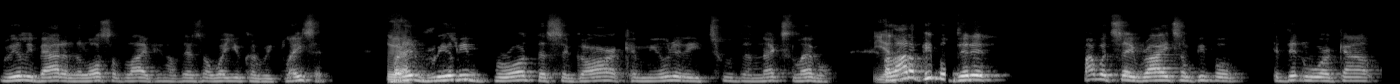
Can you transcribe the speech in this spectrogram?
really bad and the loss of life, you know, there's no way you can replace it. Yeah. But it really brought the cigar community to the next level. Yeah. A lot of people did it, I would say, right. Some people, it didn't work out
